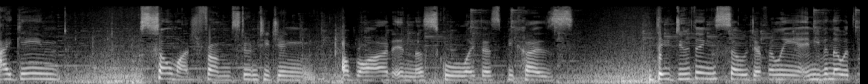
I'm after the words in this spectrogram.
I gained so much from student teaching abroad in a school like this because they do things so differently and even though it's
